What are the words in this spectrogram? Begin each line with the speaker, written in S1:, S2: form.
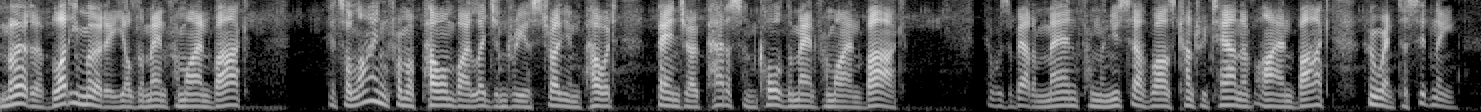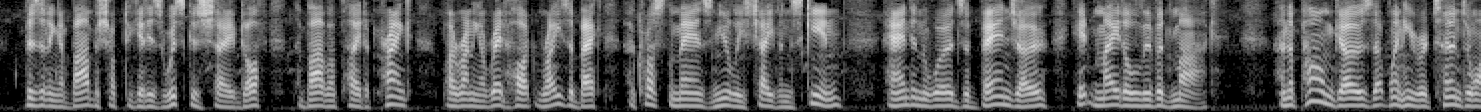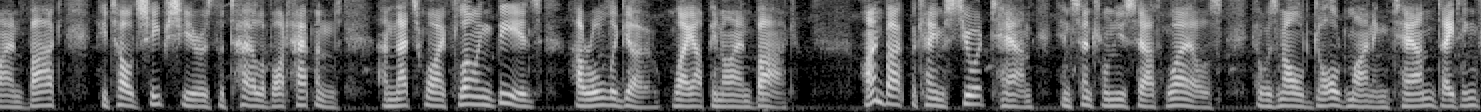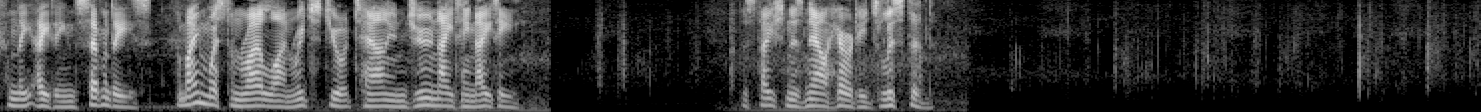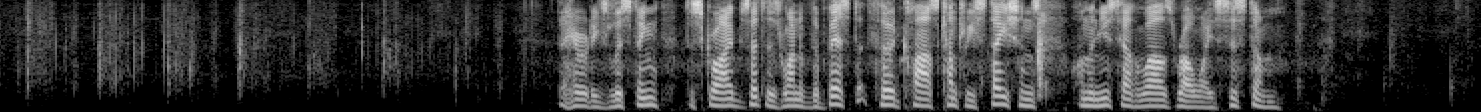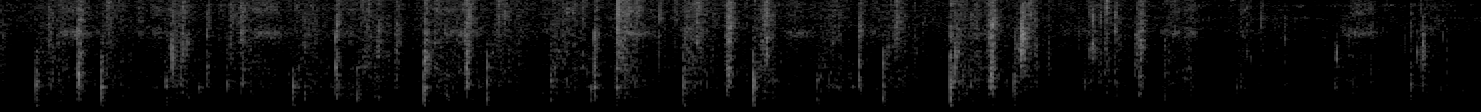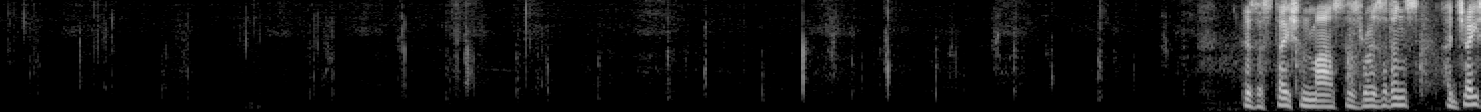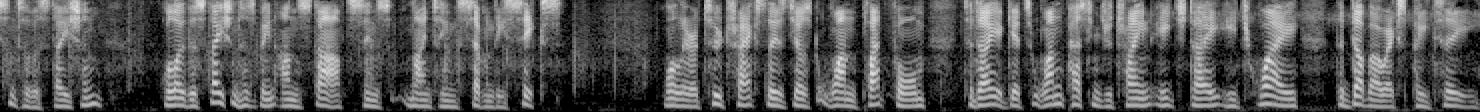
S1: Murder, bloody murder, yelled the man from Ironbark. It's a line from a poem by legendary Australian poet Banjo Paterson called The Man from Ironbark. It was about a man from the New South Wales country town of Ironbark who went to Sydney. Visiting a barber shop to get his whiskers shaved off, the barber played a prank by running a red hot razor back across the man's newly shaven skin, and in the words of Banjo, it made a livid mark. And the poem goes that when he returned to Ironbark, he told sheep shearers the tale of what happened, and that's why flowing beards are all the go, way up in Ironbark. Ironbark became Stuart Town in central New South Wales. It was an old gold mining town dating from the 1870s. The main Western Rail line reached Stuart Town in June 1880. The station is now heritage listed. The Heritage listing describes it as one of the best third class country stations on the New South Wales railway system. There's a station master's residence adjacent to the station, although the station has been unstaffed since 1976. While there are two tracks, there's just one platform. Today it gets one passenger train each day, each way, the Dubbo XPT.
